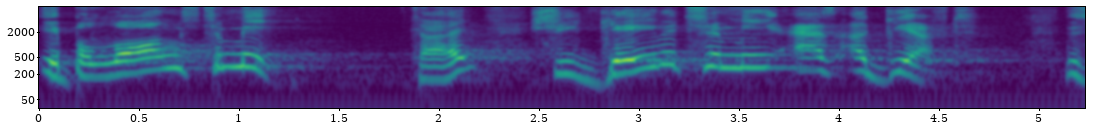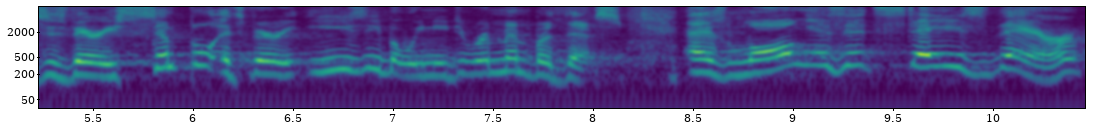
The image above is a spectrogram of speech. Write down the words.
It belongs to me. Okay? She gave it to me as a gift. This is very simple, it's very easy, but we need to remember this. As long as it stays there,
